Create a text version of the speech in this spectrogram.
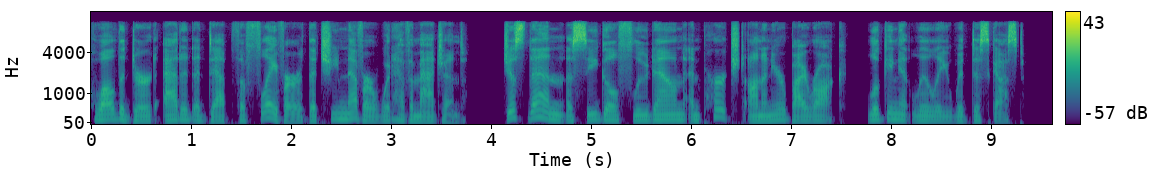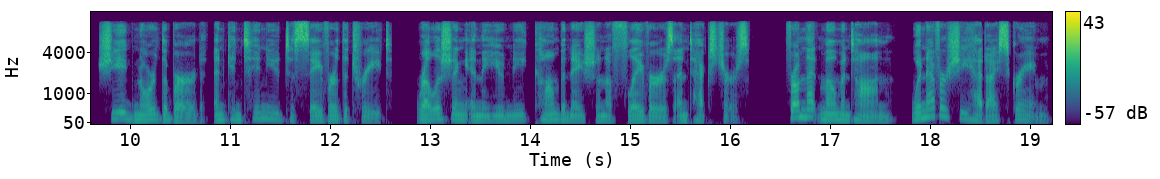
while the dirt added a depth of flavor that she never would have imagined. Just then, a seagull flew down and perched on a nearby rock, looking at Lily with disgust. She ignored the bird and continued to savor the treat, relishing in the unique combination of flavors and textures. From that moment on, whenever she had ice cream,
